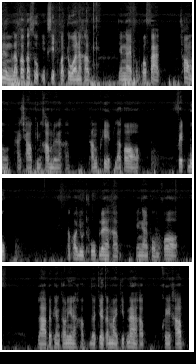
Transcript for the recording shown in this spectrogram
หนึ่งแล้วก็กระสุบอีกสิบกว่าตัวนะครับ ยังไงผมก็ฝากช่องหาเช้ากินค่ำเลยนะครับ ทั้งเพจแล้วก็ Facebook แล้วก็ YouTube ด้วยครับ ยังไงผมก็ลาไปเพียงเท่านี้นะครับ เดี๋ยวเจอกันใหม่ทริปหน้าครับ โอเคครับ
